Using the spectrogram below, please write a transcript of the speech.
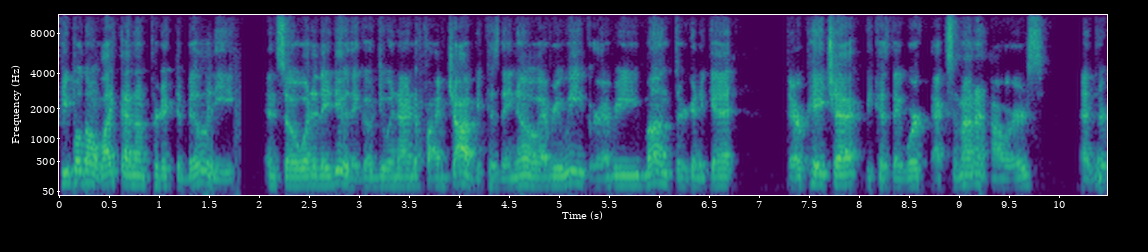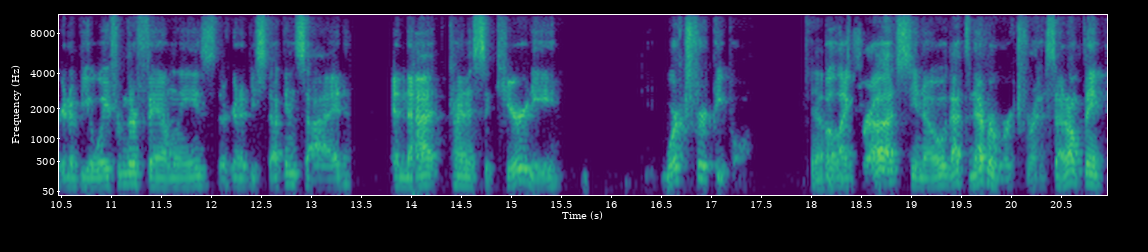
people don't like that unpredictability and so what do they do? They go do a nine to five job because they know every week or every month they're going to get their paycheck because they work X amount of hours and they're going to be away from their families. They're going to be stuck inside. And that kind of security works for people. Yeah. But like for us, you know, that's never worked for us. I don't think,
